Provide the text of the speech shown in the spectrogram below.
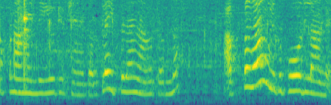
அப்போ நாங்கள் இந்த யூடியூப் சேனல் திறக்கல இப்போ தான் நாங்கள் திறந்தோம். அப்போ தான் உங்களுக்கு போடலான்னு.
